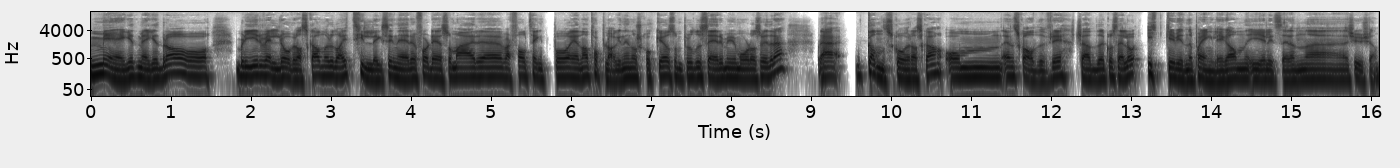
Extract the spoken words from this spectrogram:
meget, meget bra. Og blir veldig overraska når du da i tillegg signerer for det som er eh, i hvert fall tenkt på en av topplagene i norsk hockey, og som produserer mye mål osv. Ble jeg ganske overraska om en skadefri Chad Costello ikke vinner poengligaen i Eliteserien eh, 2021.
